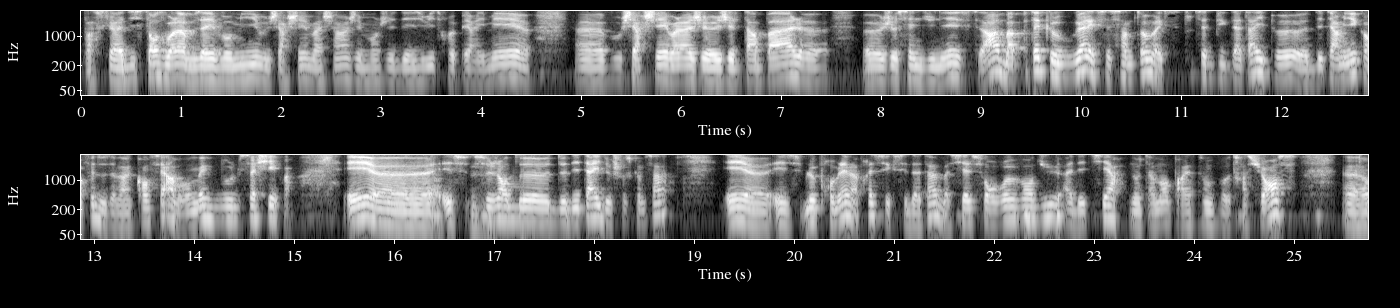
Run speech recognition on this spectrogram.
parce qu'à distance, voilà, vous avez vomi, vous cherchez machin, j'ai mangé des huîtres périmées, euh, euh, vous cherchez, voilà, j'ai le teint pâle, je saigne du nez, etc. Bah, peut-être que Google, avec ses symptômes, avec toute cette big data, il peut déterminer qu'en fait vous avez un cancer avant même que vous le sachiez, quoi. Et, et ce, genre de, de détails, de choses comme ça. Et, et, le problème après, c'est que ces data, bah, si elles sont revendues à des tiers, notamment par exemple votre assurance, euh,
